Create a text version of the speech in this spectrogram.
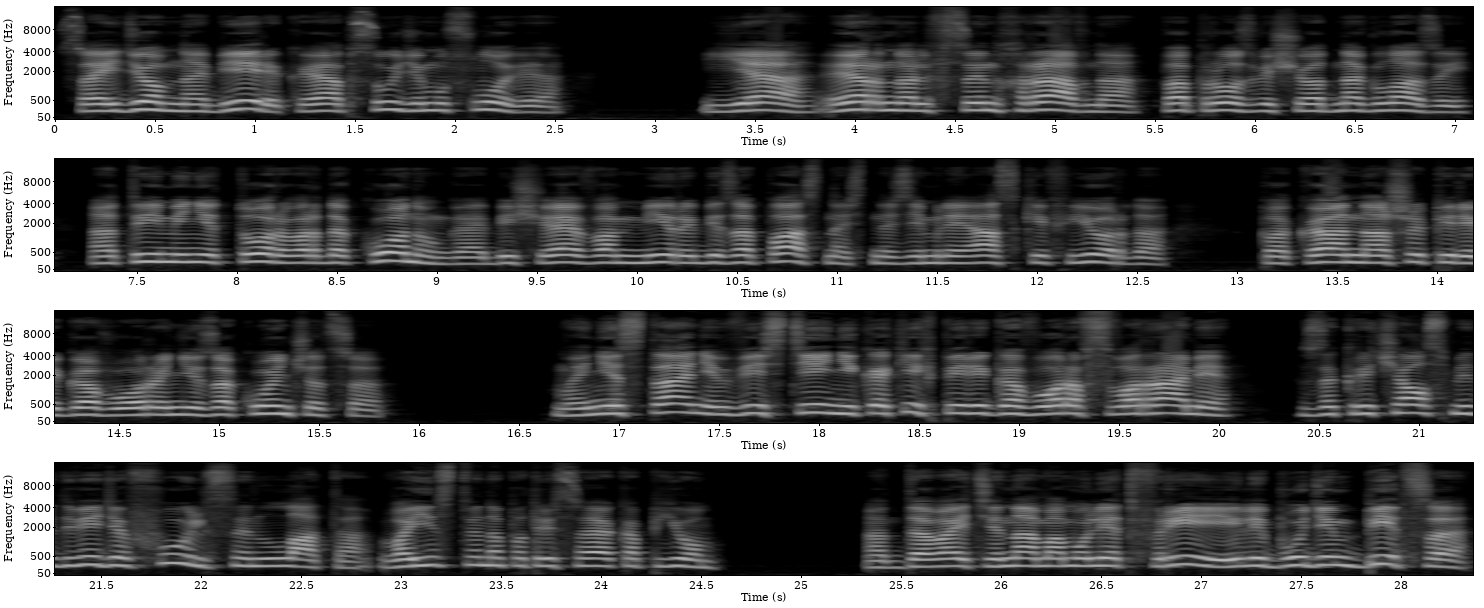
Сойдем на берег и обсудим условия. Я, Эрнольф, сын Хравна, по прозвищу Одноглазый, от имени Торварда Конунга обещаю вам мир и безопасность на земле Аски Фьорда, пока наши переговоры не закончатся. Мы не станем вести никаких переговоров с ворами, закричал с медведя Фуэль сын Лата, воинственно потрясая копьем. Отдавайте нам амулет Фри или будем биться.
